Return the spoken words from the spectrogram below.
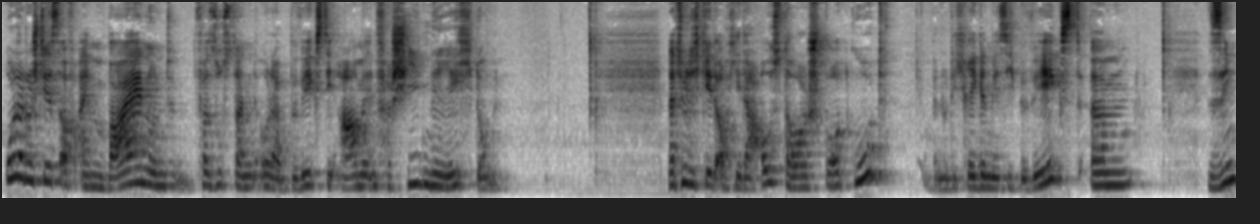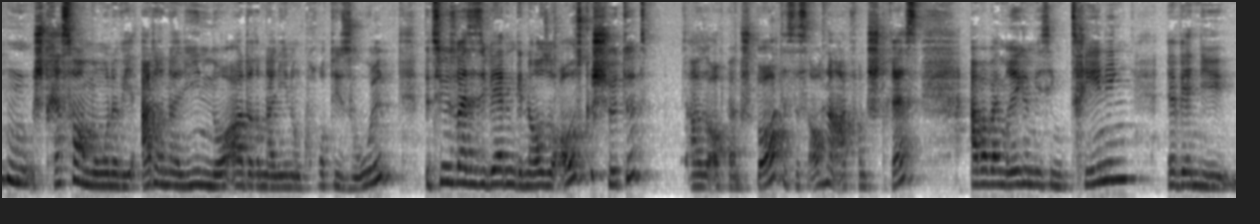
Oder du stehst auf einem Bein und versuchst dann oder bewegst die Arme in verschiedene Richtungen. Natürlich geht auch jeder Ausdauersport gut, wenn du dich regelmäßig bewegst. Ähm, sinken Stresshormone wie Adrenalin, Noradrenalin und Cortisol, beziehungsweise sie werden genauso ausgeschüttet, also auch beim Sport, das ist auch eine Art von Stress, aber beim regelmäßigen Training äh, werden die,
